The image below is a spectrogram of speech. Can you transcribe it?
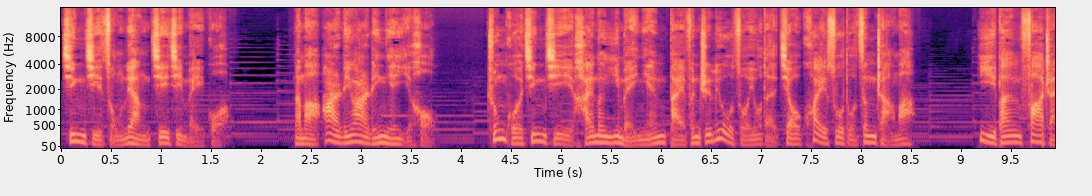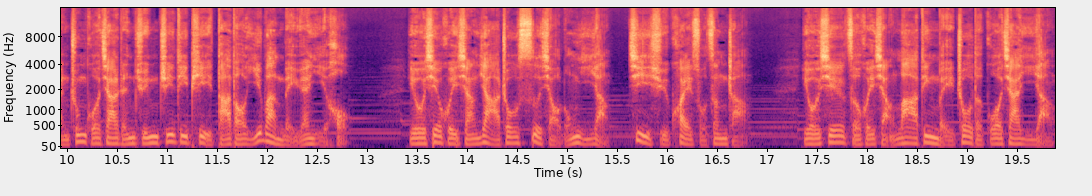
经济总量接近美国。那么，二零二零年以后，中国经济还能以每年百分之六左右的较快速度增长吗？一般发展中国家人均 GDP 达到一万美元以后。有些会像亚洲四小龙一样继续快速增长，有些则会像拉丁美洲的国家一样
